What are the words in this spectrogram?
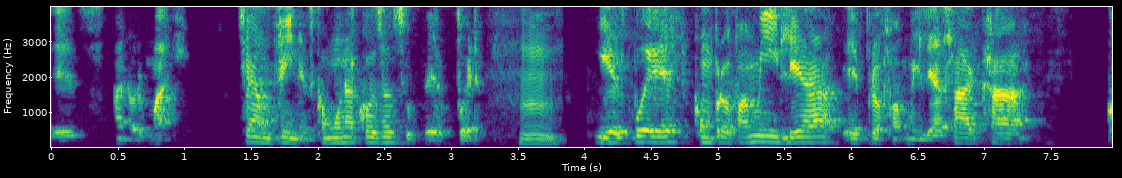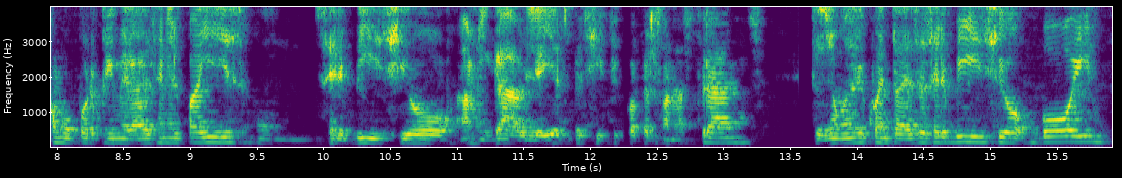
eres anormal. Sea, en fin, es como una cosa súper fuerte. Hmm. Y después con Profamilia, eh, Profamilia saca como por primera vez en el país un servicio amigable y específico a personas trans. Entonces yo me doy cuenta de ese servicio, voy,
